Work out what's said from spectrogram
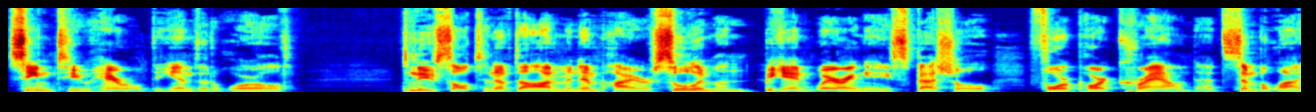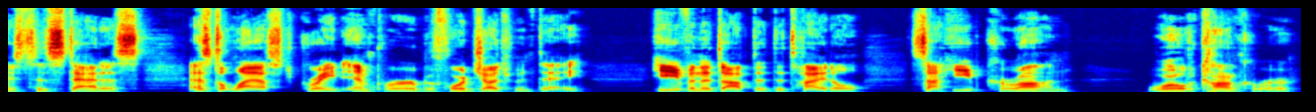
seemed to herald the end of the world. The new Sultan of the Ottoman Empire, Suleiman, began wearing a special four part crown that symbolized his status as the last great emperor before Judgment Day. He even adopted the title Sahib Qiran, World Conqueror.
